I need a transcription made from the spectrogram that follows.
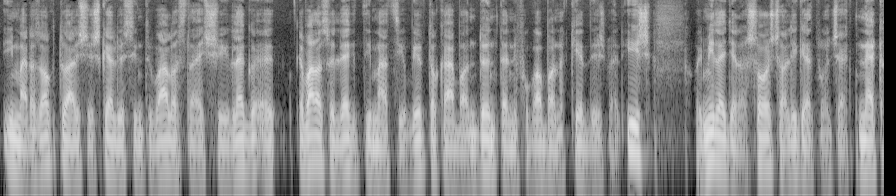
immár az aktuális és kellő szintű választási leg, válaszolói legitimáció birtokában dönteni fog abban a kérdésben is, hogy mi legyen a sorsa a Liget Projectnek.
